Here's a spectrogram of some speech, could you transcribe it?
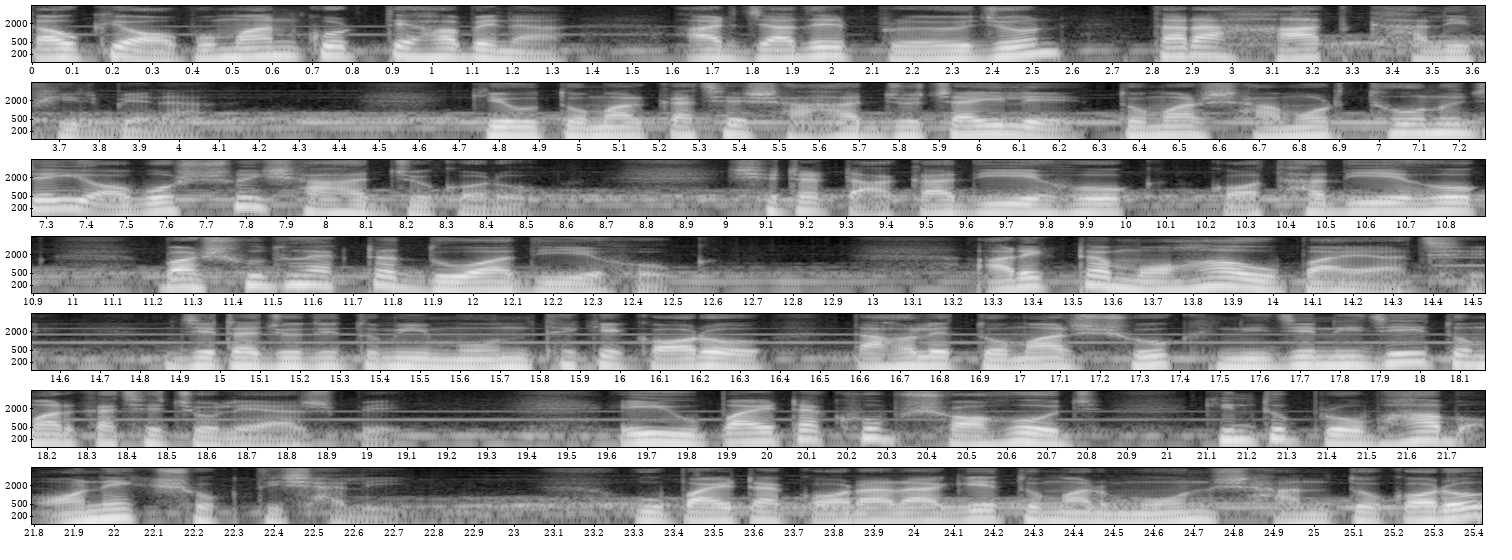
কাউকে অপমান করতে হবে না, আর যাদের প্রয়োজন তারা হাত খালি ফিরবে না। কেউ তোমার কাছে সাহায্য চাইলে তোমার সামর্থ্য অনুযায়ী অবশ্যই সাহায্য করো। সেটা টাকা দিয়ে হোক, কথা দিয়ে হোক, বা শুধু একটা দোয়া দিয়ে হোক। আরেকটা মহা উপায় আছে, যেটা যদি তুমি মন থেকে করো, তাহলে তোমার সুখ নিজে নিজেই তোমার কাছে চলে আসবে। এই উপায়টা খুব সহজ, কিন্তু প্রভাব অনেক শক্তিশালী। উপায়টা করার আগে তোমার মন শান্ত করো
